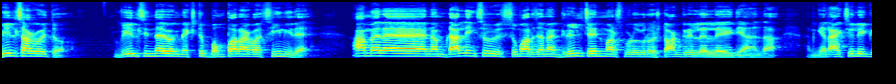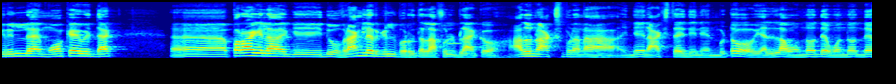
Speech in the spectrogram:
ವೀಲ್ಸ್ ಆಗೋಯ್ತು. ವೀಲ್ಸಿಂದ ಇವಾಗ ನೆಕ್ಸ್ಟ್ ಬಂಪರ್ ಆಗೋ ಸೀನ್ ಇದೆ. ಆಮೇಲೆ ನಮ್ಮ ಡಾರ್ಲಿಂಗ್ಸು ಸುಮಾರು ಜನ ಗ್ರಿಲ್ ಚೇಂಜ್ ಮಾಡಿಸ್ಬಿಡುಗರು ಸ್ಟಾಕ್ ಗ್ರಿಲ್ಲಲ್ಲೇ ಇದೆಯಾ ಅಂತ. ನನಗೇನು actually grill okay with that ಪರವಾಗಿಲ್ಲ ಇದು ವ್ರಾಂಗ್ಲರ್ ಗ್ರಿಲ್ ಬರುತ್ತಲ್ಲ ಫುಲ್ ಬ್ಲ್ಯಾಕು ಅದನ್ನು ಹಾಕ್ಸ್ಬಿಡೋಣ, ಇನ್ನೇನು ಹಾಕ್ಸ್ತಾ ಇದ್ದೀನಿ ಅಂದ್ಬಿಟ್ಟು ಎಲ್ಲ ಒಂದೊಂದೇ ಒಂದೊಂದೇ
